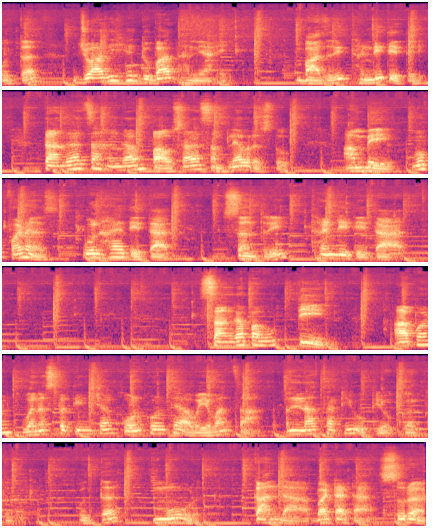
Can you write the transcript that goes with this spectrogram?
उत्तर ज्वारी हे दुबार धान्य आहे. बाजरी थंडीत येते. तांदळाचा हंगाम पावसाळा संपल्यावर असतो. आंबे व फणस उन्हाळ्यात येतात. संत्री थंडीत येतात. सांगा पाहू तीन. आपण वनस्पतींच्या कोणकोणत्या अवयवांचा अन्नासाठी उपयोग करतो? उत्तर मूळ. कांदा बटाटा सुरण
